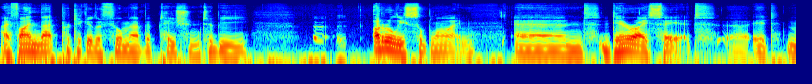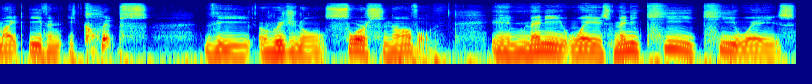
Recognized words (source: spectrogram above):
I find that particular film adaptation to be uh, utterly sublime, and dare I say it, uh, it might even eclipse the original source novel in many ways, many key, key ways.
